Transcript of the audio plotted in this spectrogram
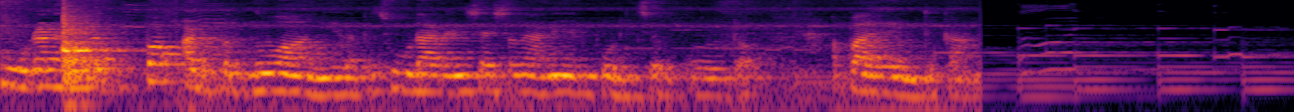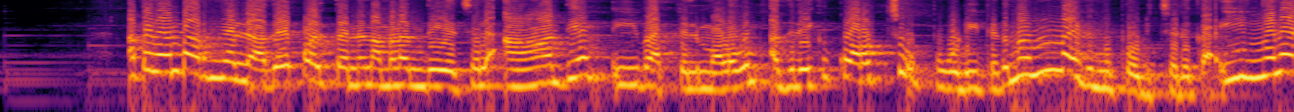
ചൂടാണ്. നമ്മളിപ്പോൾ അടുപ്പത്ത് വാങ്ങിയത്. അപ്പോൾ ചൂടാറിയതിന് ശേഷമാണ് ഞാൻ പൊടിച്ചെടുക്കുന്നത് കേട്ടോ അപ്പോൾ അത് കഴിഞ്ഞിട്ട് കാണാം. അപ്പൊ പറഞ്ഞല്ലോ അതേപോലെ തന്നെ നമ്മൾ എന്ത് വെച്ചാൽ ആദ്യം ഈ വറ്റൽമുളകും അതിലേക്ക് കുറച്ച് ഉപ്പ് കൂടിയിട്ടിട്ട് നന്നായിട്ടൊന്ന് പൊടിച്ചെടുക്കുക. ഇങ്ങനെ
